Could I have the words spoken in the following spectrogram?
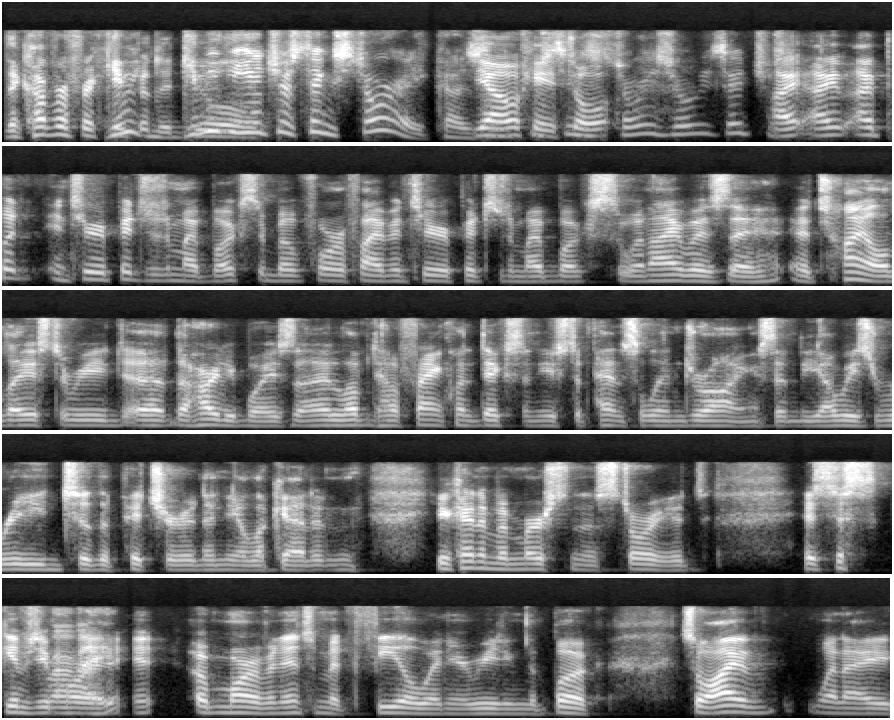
The cover for Give me, Keeper the give me the interesting story because Yeah, okay, so stories are always I, interesting. I, I put interior pictures in my books, about four or five interior pictures in my books. When I was a, a child, I used to read uh, the Hardy Boys, and I loved how Franklin Dixon used to pencil in drawings, and you always read to the picture, and then you look at it, and you're kind of immersed in the story. It, it just gives you Right. more more of an intimate feel when you're reading the book. So I, when I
